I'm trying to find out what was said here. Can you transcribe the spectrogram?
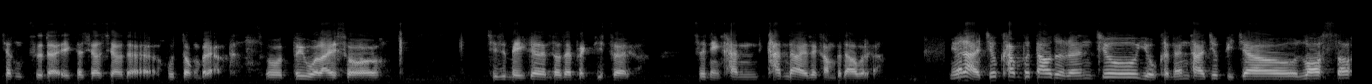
这样子的一个小小的互动不了。说对我来说，其实每个人都在 practice 这，是你看看到还是看不到不了。原来就看不到的人，就有可能他就比较 lost 哦，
